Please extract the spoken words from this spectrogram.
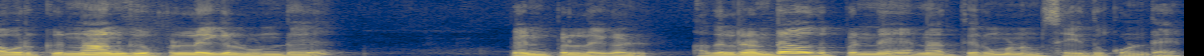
அவருக்கு நான்கு பிள்ளைகள் உண்டு பெண் பிள்ளைகள். அதில் ரெண்டாவது பெண்ணை நான் திருமணம் செய்து கொண்டேன்.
